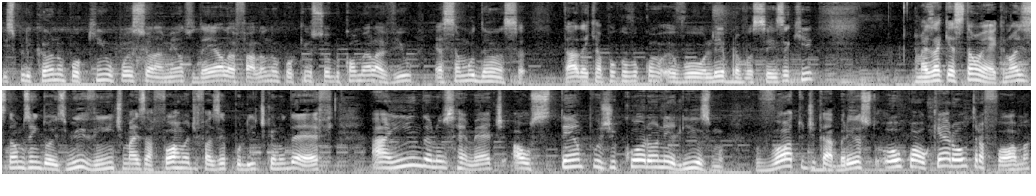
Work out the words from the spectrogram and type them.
explicando um pouquinho o posicionamento dela, falando um pouquinho sobre como ela viu essa mudança. Tá? Daqui a pouco eu vou, eu vou ler para vocês aqui. Mas a questão é que nós estamos em 2020, mas a forma de fazer política no DF ainda nos remete aos tempos de coronelismo, voto de cabresto ou qualquer outra forma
